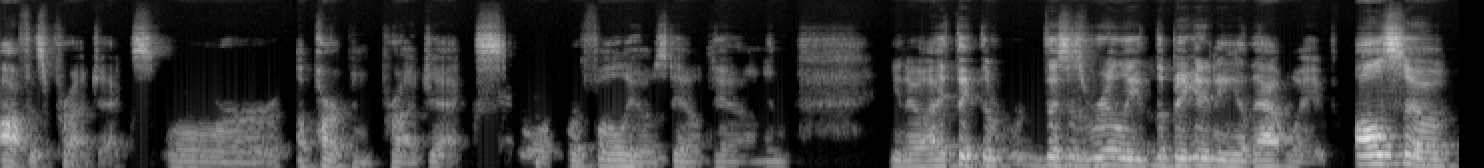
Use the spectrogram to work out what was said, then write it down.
office projects or apartment projects or portfolios downtown. And you know i think the, this is really the beginning of that wave. Also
